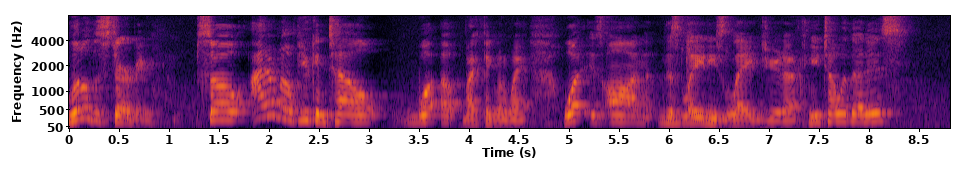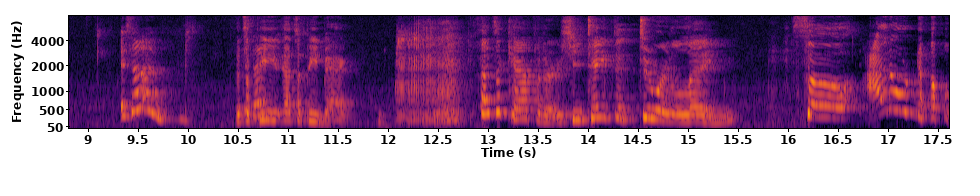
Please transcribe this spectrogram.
little disturbing. So I don't know if you can tell what. Oh, my thing went away. What is on this lady's leg, Judah? Can you tell what that is? Is that It's Is a that- pee. That's a pee bag. That's a catheter. She taped it to her leg. So I don't know.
